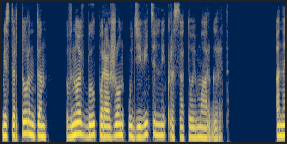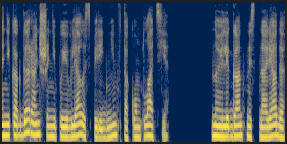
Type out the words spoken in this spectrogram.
Мистер Торнтон вновь был поражен удивительной красотой Маргарет. Она никогда раньше не появлялась перед ним в таком платье. Но элегантность наряда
